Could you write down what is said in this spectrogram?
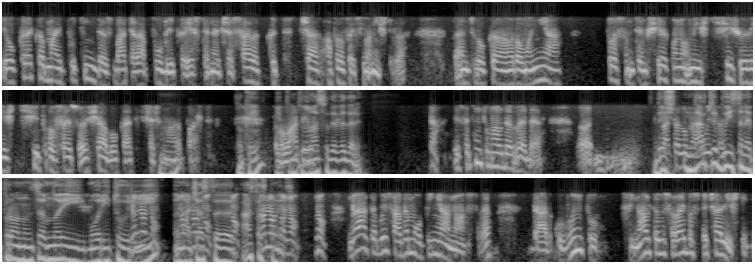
eu cred că mai puțin dezbaterea publică este necesară cât cea a profesioniștilor. Pentru că în România toți suntem și economiști, și juriști, și profesori, și avocați și așa mai departe. Ok, Probabil, e punctul nostru de vedere. Da, este punctul meu de vedere. Uh, deci n-ar uită. trebui să ne pronunțăm noi moriturii nu, nu, nu, în nu, această... Nu, nu, Asta nu, nu, nu, nu, nu. Noi ar trebui să avem opinia noastră, dar cuvântul final trebuie să-l aibă specialiștii.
